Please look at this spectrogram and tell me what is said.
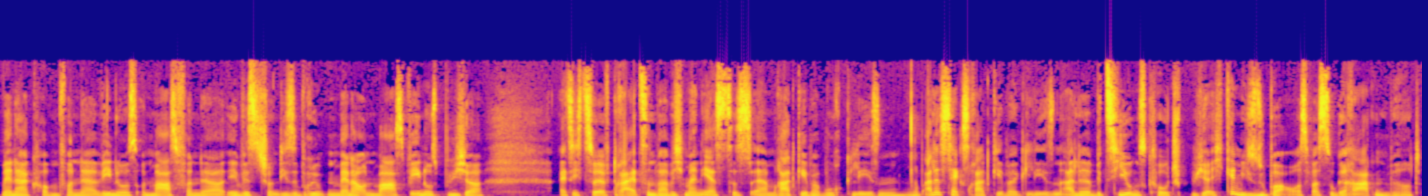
Männer kommen von der Venus und Mars von der, ihr wisst schon, diese berühmten Männer- und Mars-Venus-Bücher, als ich 12, 13 war, habe ich mein erstes ähm, Ratgeberbuch gelesen. Habe alle Sexratgeber gelesen, alle Beziehungscoach-Bücher. Ich kenne mich super aus, was so geraten wird.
